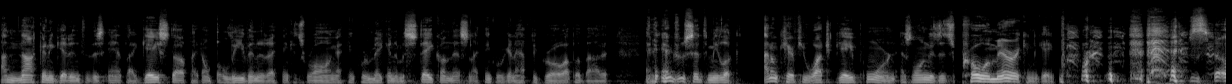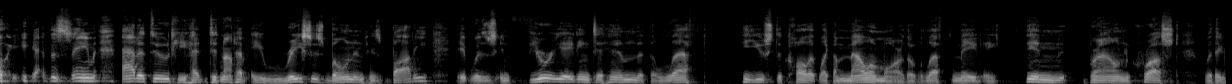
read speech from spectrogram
I'm not going to get into this anti gay stuff. I don't believe in it. I think it's wrong. I think we're making a mistake on this, and I think we're going to have to grow up about it. And Andrew said to me, Look, I don't care if you watch gay porn as long as it's pro American gay porn. so he had the same attitude. He had, did not have a racist bone in his body. It was infuriating to him that the left, he used to call it like a Mallomar, the left made a thin brown crust with a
